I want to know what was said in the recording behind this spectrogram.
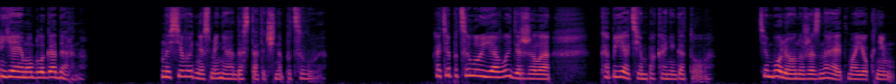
Я ему благодарна. На сегодня с меня достаточно поцелуя. Хотя поцелуй я выдержала, к объятиям пока не готова. Тем более он уже знает мое к ним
